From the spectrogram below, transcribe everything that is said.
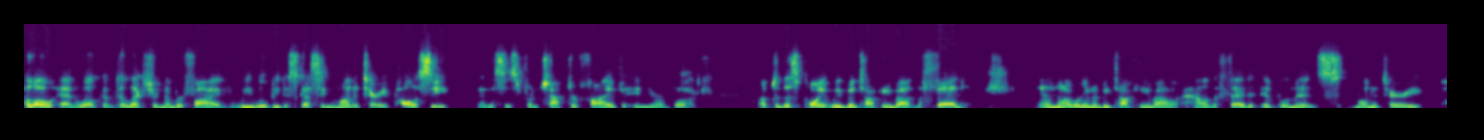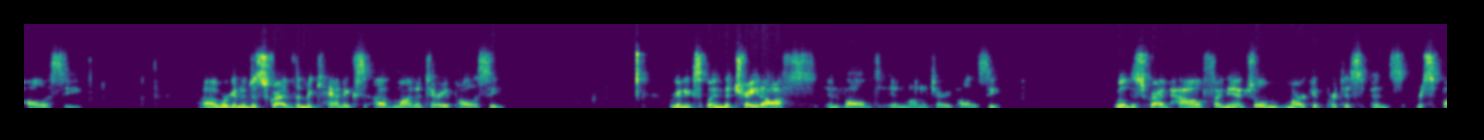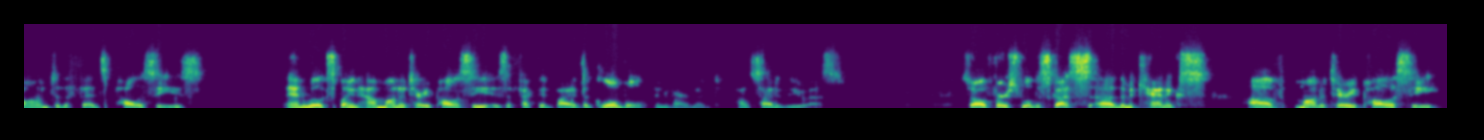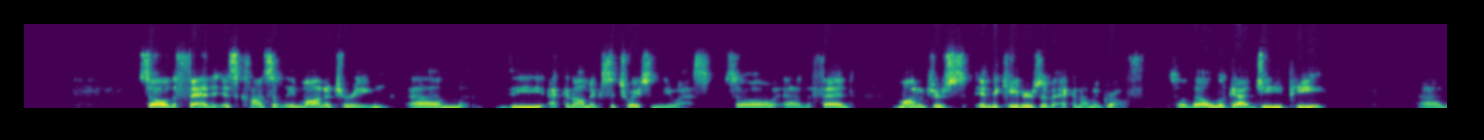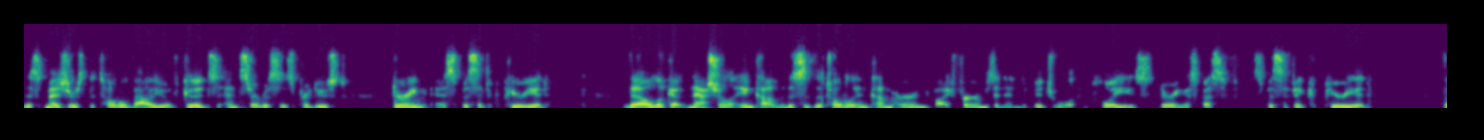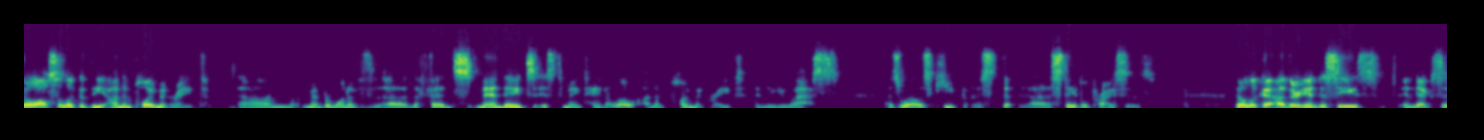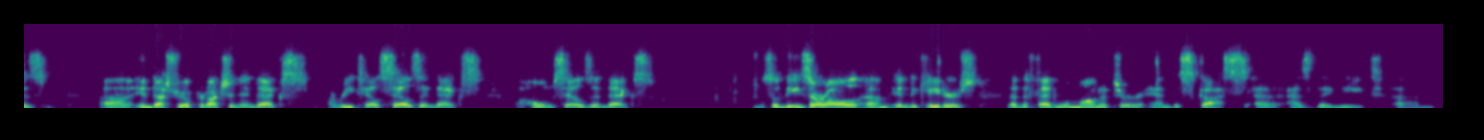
Hello and welcome to lecture number five. We will be discussing monetary policy, and this is from chapter five in your book. Up to this point, we've been talking about the Fed, and now we're going to be talking about how the Fed implements monetary policy. Uh, we're going to describe the mechanics of monetary policy. We're going to explain the trade-offs involved in monetary policy. We'll describe how financial market participants respond to the Fed's policies, and we'll explain how monetary policy is affected by the global environment outside of the US. So first we'll discuss uh, the mechanics of monetary policy. So the Fed is constantly monitoring um, the economic situation in the US. So uh, the Fed monitors indicators of economic growth. So they'll look at GDP. Uh, this measures the total value of goods and services produced during a specific period. They'll look at national income. This is the total income earned by firms and individual employees during a spec specific period. They'll also look at the unemployment rate. Um, remember, one of the, uh, the Fed's mandates is to maintain a low unemployment rate in the US, as well as keep st uh, stable prices. They'll look at other indices, indexes, uh, industrial production index, a retail sales index, a home sales index. So these are all um, indicators that the Fed will monitor and discuss uh, as they meet. Um,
